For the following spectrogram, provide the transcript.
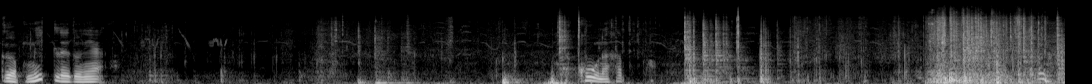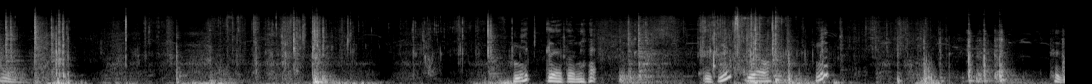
เกือบมิดเลยตัวเนี้ย คู่นะครับมิดเลยตัวนี้อีกนิดเดียวมิดถึง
